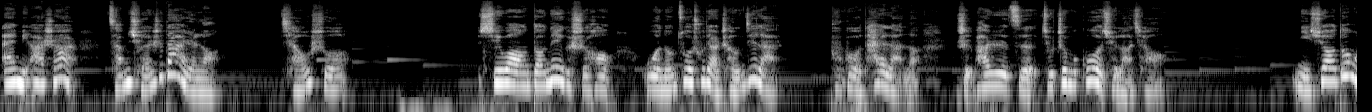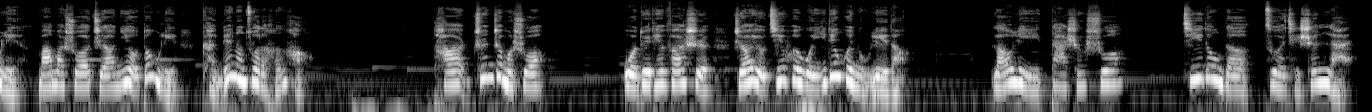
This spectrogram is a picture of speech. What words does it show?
艾米二十二，咱们全是大人了。乔说：“希望到那个时候。”我能做出点成绩来，不过我太懒了，只怕日子就这么过去了。乔，你需要动力。妈妈说，只要你有动力，肯定能做得很好。他真这么说？我对天发誓，只要有机会，我一定会努力的。老李大声说，激动地坐起身来。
